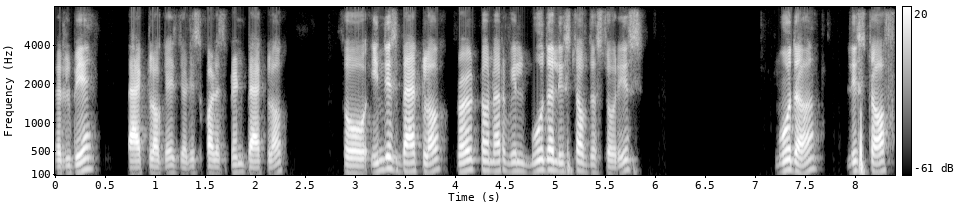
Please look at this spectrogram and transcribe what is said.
there will be a backlog guys. That is called a sprint backlog. So in this backlog, product owner will move the list of the stories, move the list of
